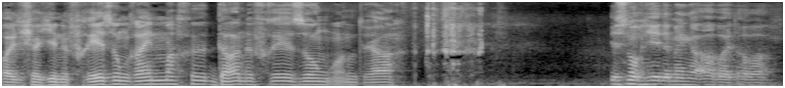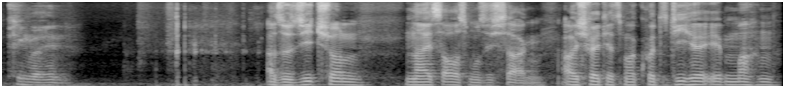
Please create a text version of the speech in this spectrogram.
weil ich ja hier eine Fräsung reinmache, da eine Fräsung und ja, ist noch jede Menge Arbeit, aber kriegen wir hin. Also sieht schon nice aus, muss ich sagen. Aber ich werde jetzt mal kurz die hier eben machen.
